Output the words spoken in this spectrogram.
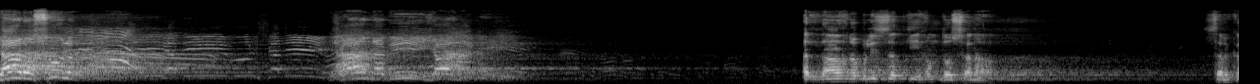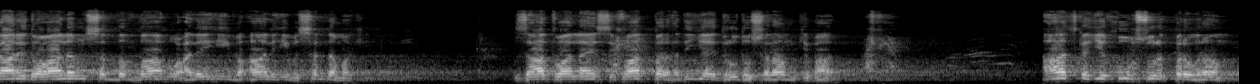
یا رسول یا نبی یا نبی۔ اللہ رب العزت کی حمد و ثنا۔ سرکار دو عالم صلی اللہ علیہ وآلہ وسلم کی۔ ذات والا صفات پر ہدیہ درود و سلام کے بعد۔ آج کا یہ خوبصورت پروگرام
